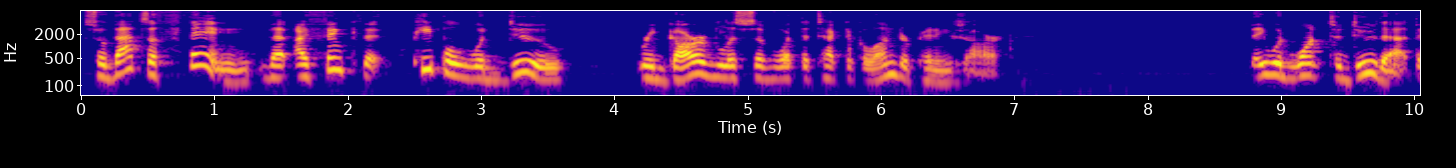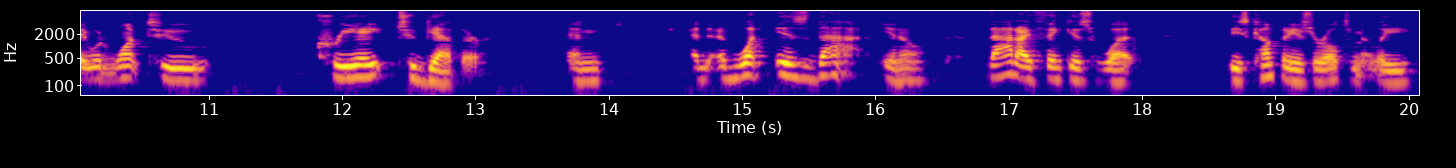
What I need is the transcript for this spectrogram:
so that's a thing that i think that people would do regardless of what the technical underpinnings are. They would want to do that. They would want to create together. And and, and what is that you know? That i think is what these companies are ultimately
